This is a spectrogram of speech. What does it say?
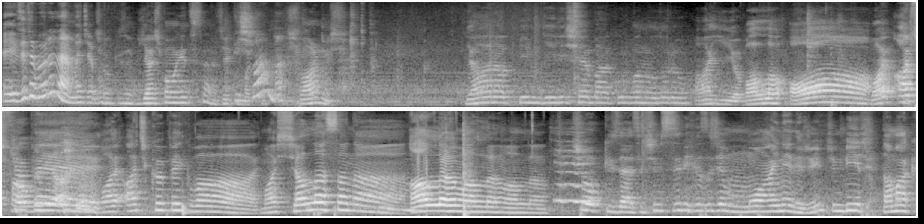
Evde de böyleler mi acaba? Çok güzel. Bir yaş mama getirsene. Çekin Diş bakayım. var mı? Diş varmış. Ya Rabbim gelişe bak kurban olurum. Ay yiyor vallahi. Aa! Vay aç köpek. Vay aç köpek vay. Maşallah sana. Allah'ım Allah'ım Allah'ım. Çok güzelsin. Şimdi sizi bir hızlıca muayene edeceğim. Şimdi bir damak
